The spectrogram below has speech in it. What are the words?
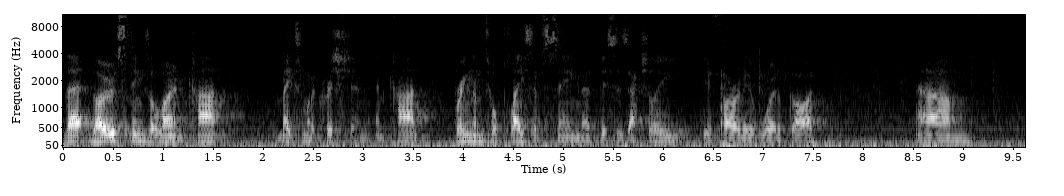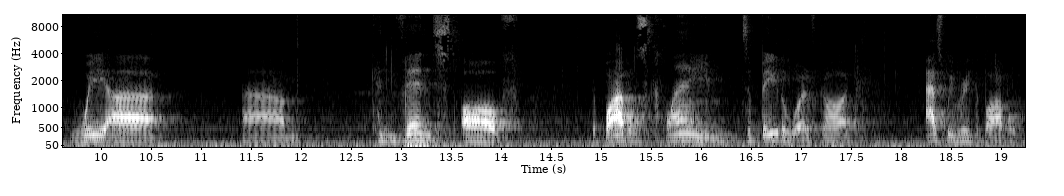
that those things alone can't make someone a Christian and can't bring them to a place of seeing that this is actually the authority of Word of God. Um, we are um, convinced of the Bible's claim to be the Word of God as we read the Bible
